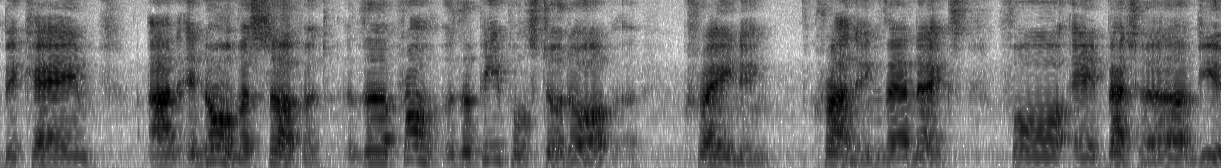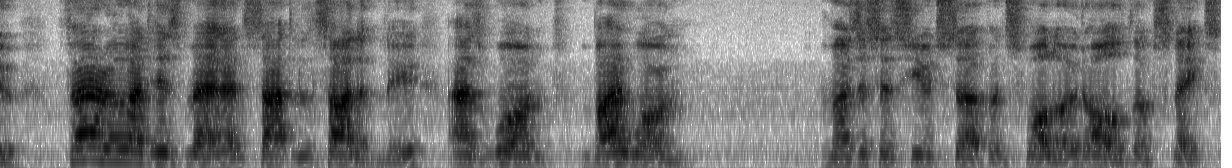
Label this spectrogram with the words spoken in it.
became an enormous serpent. The, the people stood up, craning, craning their necks for a better view. Pharaoh and his men sat silently as one by one Moses' huge serpent swallowed all the snakes.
